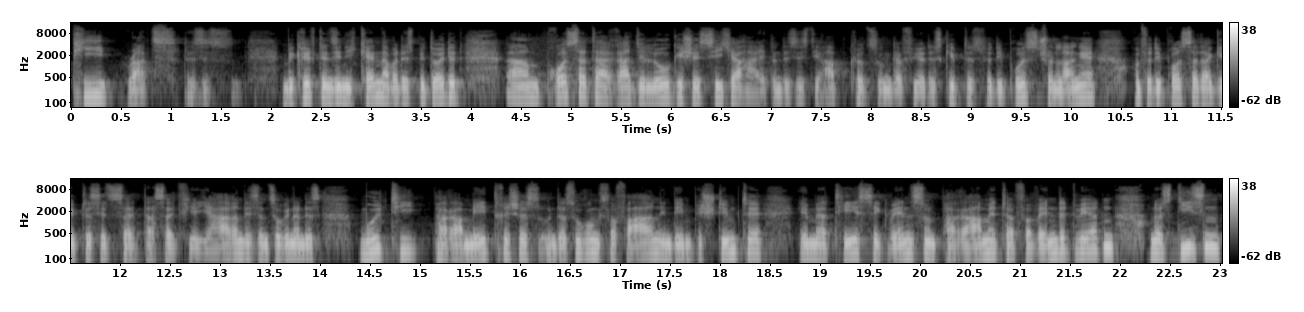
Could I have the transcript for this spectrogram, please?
P-RUTS. Das ist ein Begriff, den Sie nicht kennen, aber das bedeutet ähm, Prostata-radiologische Sicherheit. Und das ist die Abkürzung dafür. Das gibt es für die Brust schon lange und für die Prostata gibt es jetzt seit, das seit vier Jahren. Das ist ein sogenanntes multiparametrisches Untersuchungsverfahren, in dem bestimmte MRT-Sequenzen und Parameter verwendet werden. Und aus diesen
